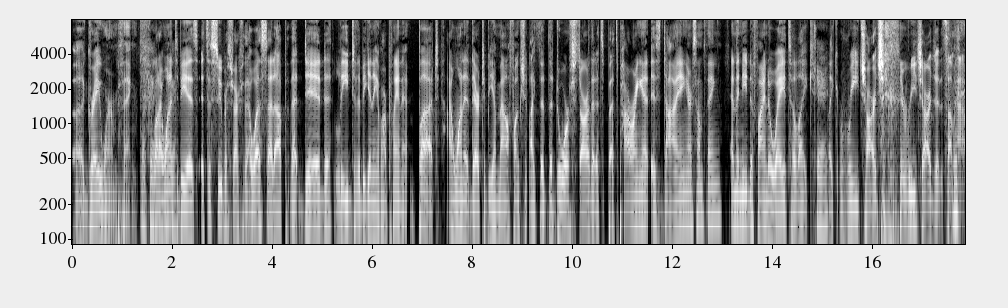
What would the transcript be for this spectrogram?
uh, gray worm thing. Okay, what I want okay. it to be is it's a superstructure that was set up that did lead to the beginning of our planet, but I want it there to be a malfunction, like the the dwarf star that it's that's powering it is dying or something, and they need to find a way to like Okay. like recharge recharge it somehow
